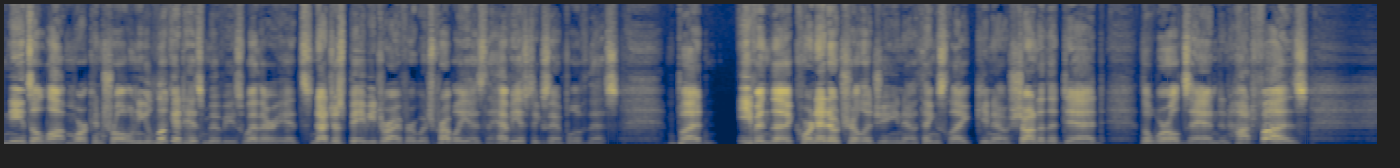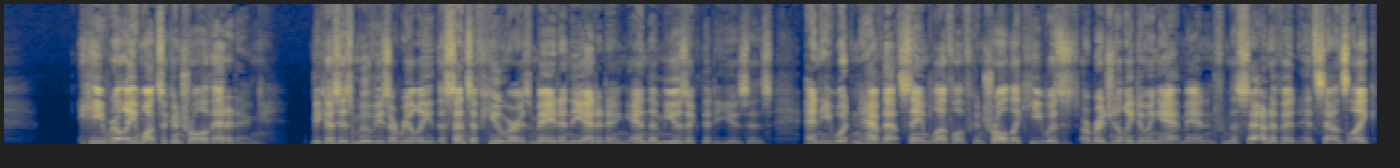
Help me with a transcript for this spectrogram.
needs a lot more control when you look at his movies, whether it's not just Baby Driver, which probably has the heaviest example of this, but even the Cornetto trilogy, you know, things like, you know, Shaun of the Dead, The World's End, and Hot Fuzz, he really wants a control of editing because his movies are really the sense of humor is made in the editing and the music that he uses. And he wouldn't have that same level of control. Like he was originally doing ant-man and from the sound of it it sounds like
